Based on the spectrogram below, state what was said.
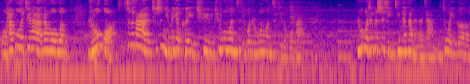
我还会接下来再会问，如果这个大其实你们也可以去去问问自己，或者是问问自己的伙伴，如果这个事情今天在美乐家，你作为一个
